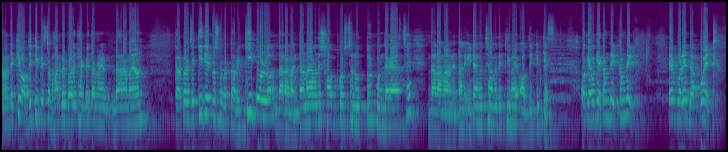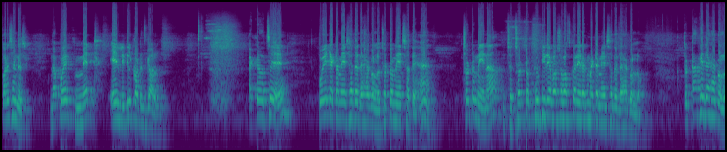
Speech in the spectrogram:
আমাদের কি অবজেক্টিভ কেসটা ভার্বের পরে থাকবে, তার মানে দা রামায়ণ তারপর হচ্ছে কি দিয়ে প্রশ্ন করতে হবে? কি পড়ল? দা রামায়ণ তার মানে আমাদের সব কোশ্চেন উত্তর কোন জায়গায় আসছে? দা রামায়ণে তাহলে এটা হচ্ছে আমাদের কি ভাই? Objective case okay okay complete complete এরপরে দ্য পোয়েট পরের sentence the poet met a little cottage girl একটা হচ্ছে পোয়েট একটা মেয়ের সাথে দেখা করল, ছোট্ট মেয়ের সাথে হ্যাঁ? ছোট্ট মেয়ে না ছোট্ট কুটিরে বসবাস করে এরকম একটা মেয়ের সাথে দেখা করল। তো কাকে দেখা করল?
